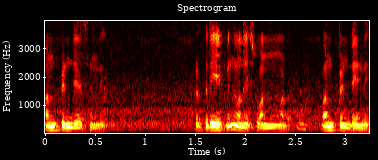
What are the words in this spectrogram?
వన్ ప్రింట్ చేసింది. ఇక్కడ త్రీ అయిపోయింది వన్ ఇస్ట్ వన్ అనమాట వన్ ప్రింట్ అయింది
